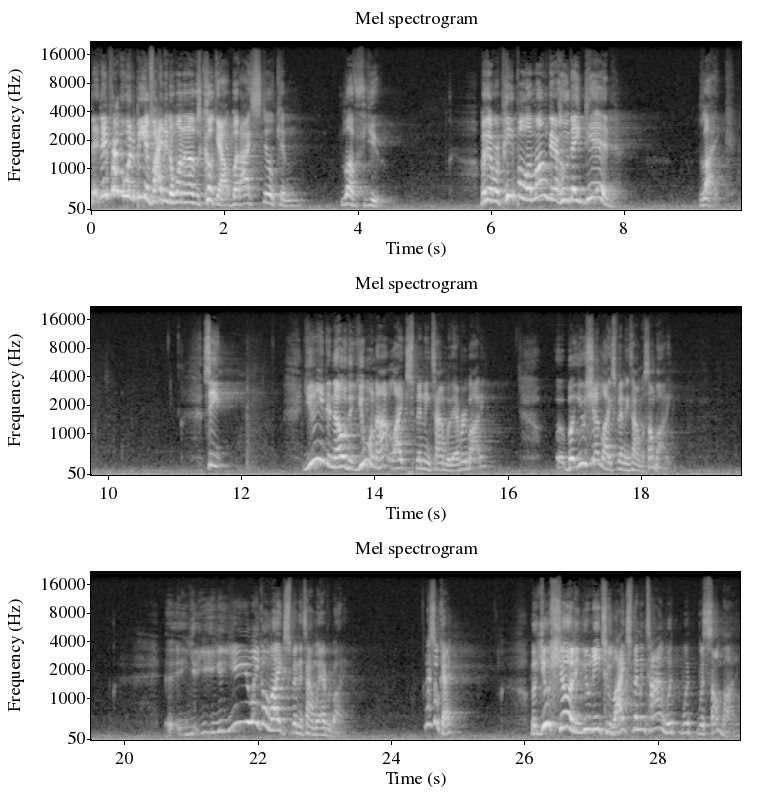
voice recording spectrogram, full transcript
they probably wouldn't be invited to one another's cookout, but I still can love you. But there were people among there who they did like. See, you need to know that you will not like spending time with everybody, but you should like spending time with somebody. You, you, you, ain't gonna like spending time with everybody. That's okay. But you should and you need to like spending time with, with, with somebody.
